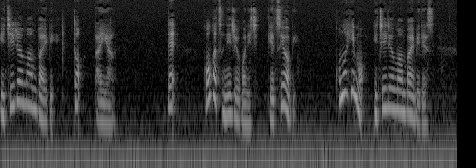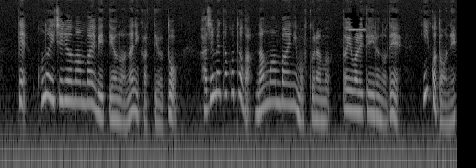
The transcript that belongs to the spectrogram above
一粒万倍日と大安。で5月25日月曜日。この日も一粒万倍日です。でこの一粒万倍日っていうのは何かっていうと始めたことが何万倍にも膨らむと言われているのでいいことをね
